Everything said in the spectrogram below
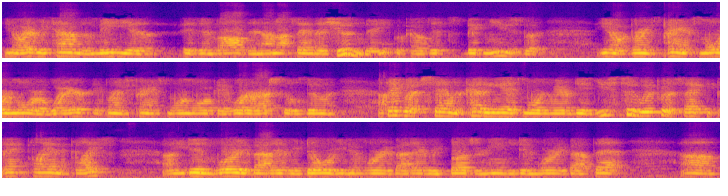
you know, every time the media is involved, and I'm not saying they shouldn't be because it's big news, but you know, it brings parents more and more aware. It brings parents more and more, okay, what are our schools doing? I think we have to stay on the cutting edge more than we ever did. Used to, we put a safety plan in place. Uh, you didn't worry about every door. You didn't worry about every buzzer in. You didn't worry about that. Uh,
